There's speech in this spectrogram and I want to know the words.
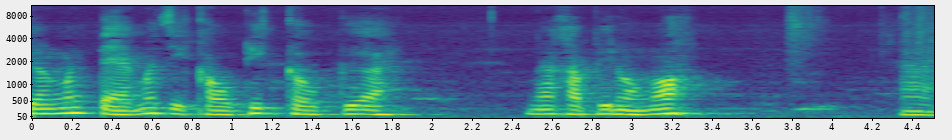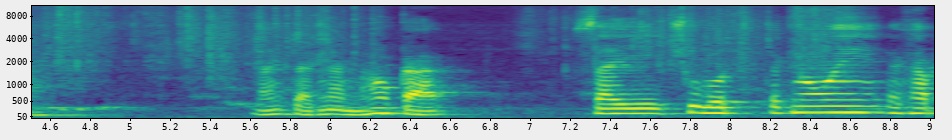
รื่องมันแตกมันสิเขาพริกเขาเกลือนะครับ พี่น้องเนาะอ่าหลังจากนั้นเขากะใส่ชูรสจักน้อยนะครับ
